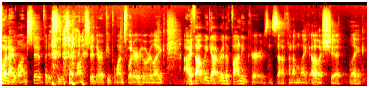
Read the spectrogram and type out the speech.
when I launched it. But as soon as I launched it, there were people on Twitter who were like, "I thought we got rid of bonding curves and stuff," and I'm like, "Oh shit!" Like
